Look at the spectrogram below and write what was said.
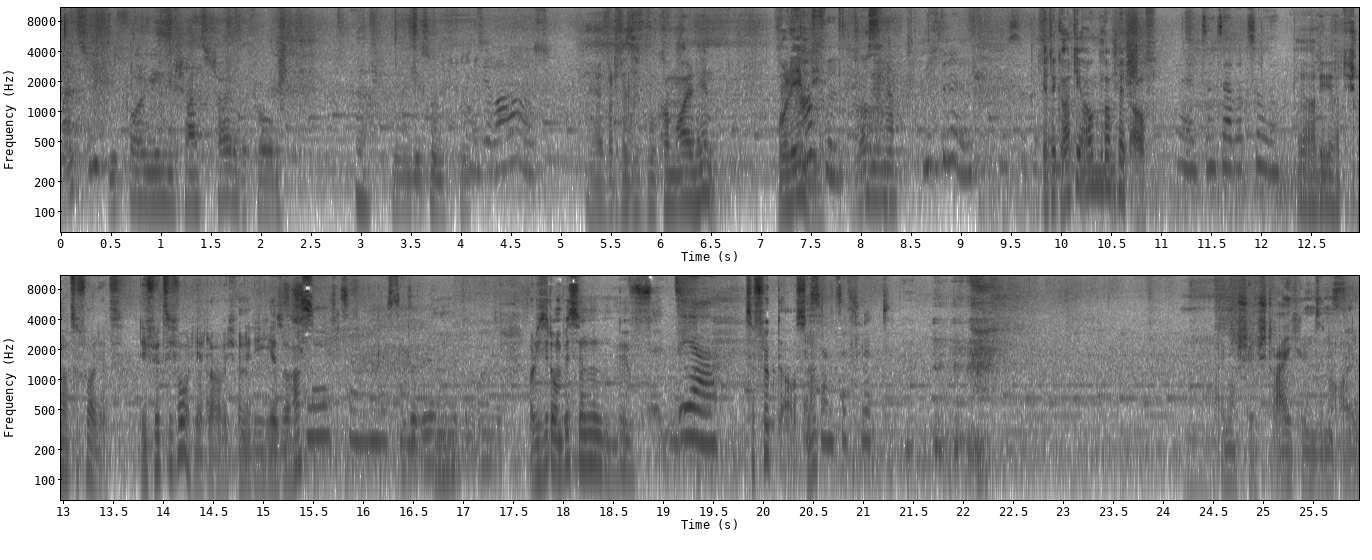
Meinst du? Die ist voll gegen die scheiß Scheibe geflogen. Kommen Sie raus. Ja, was weiß ich, wo kommen Eulen hin? Wo leben die? Nicht drin. Die hatte gerade die Augen komplett auf. Jetzt sind sie aber zu. Ja, die hat die Schnauze voll jetzt. Die fühlt sich wohl hier, glaube ich, wenn du die hier so hast. Schläft so ein bisschen. Aber die sieht auch ein bisschen Ja, zerpflückt aus, ne? bisschen zerpflückt. Immer schön streicheln, so eine Eule.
